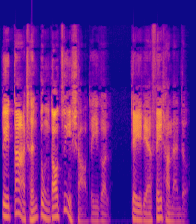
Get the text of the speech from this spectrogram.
对大臣动刀最少的一个了，这一点非常难得。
